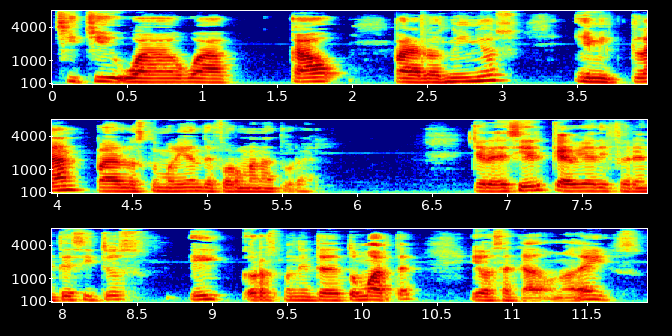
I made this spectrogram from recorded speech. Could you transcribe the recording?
Chichihuahuacao, para los niños. Y Mictlán, para los que morían de forma natural. Quiere decir que había diferentes sitios y correspondiente de tu muerte, ibas a cada uno de ellos.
